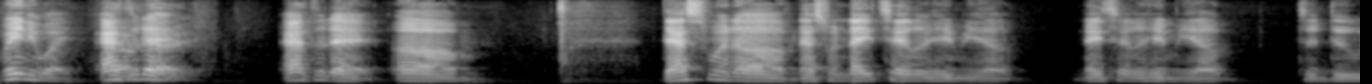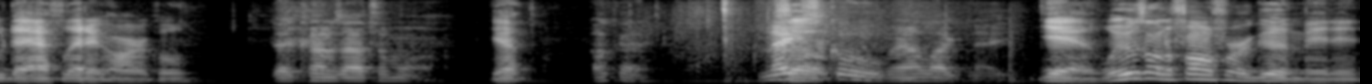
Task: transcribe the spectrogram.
but anyway, after that, after that, um, that's when um, that's when Nate Taylor hit me up. Nate Taylor hit me up to do the athletic article. That comes out tomorrow. Yep. Okay. Nate's So- cool, man. I like Nate. Yeah, we was on the phone for a good minute.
